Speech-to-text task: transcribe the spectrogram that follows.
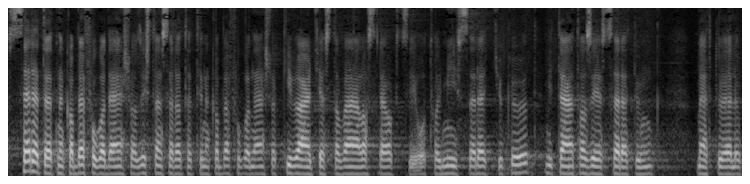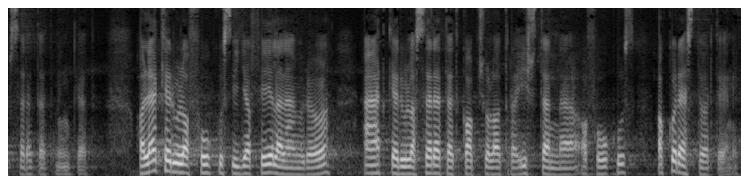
szeretetnek a befogadása, az Isten szeretetének a befogadása kiváltja ezt a válaszreakciót, hogy mi is szeretjük őt, mi tehát azért szeretünk, mert ő előbb szeretett minket. Ha lekerül a fókusz így a félelemről, átkerül a szeretet kapcsolatra Istennel a fókusz, akkor ez történik.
